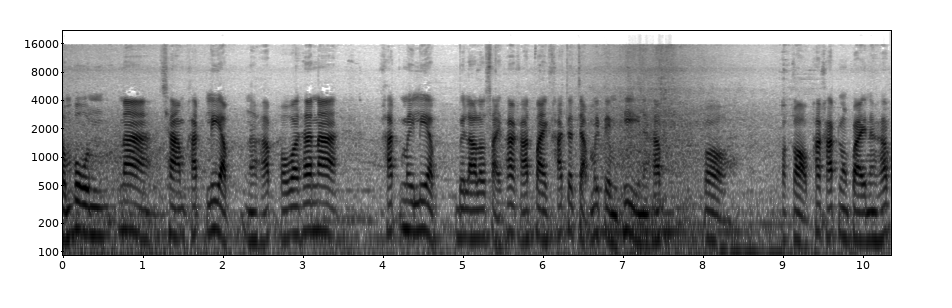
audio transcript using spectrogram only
สมบูรณ์หน้าชามคัดเรียบนะครับ เพราะว่าถ้าหน้าคัดไม่เรียบ เวลาเราใส่ผ้าคัดไปคัดจะจับไม่เต็มที่นะครับ ก็ ประกอบผ้าคัดลงไปนะครับ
